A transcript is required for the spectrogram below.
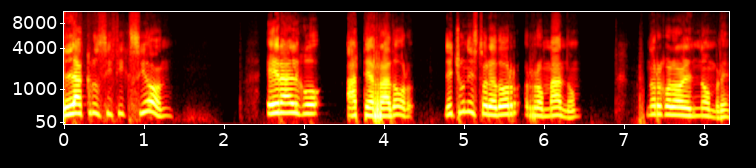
La crucifixión era algo aterrador. De hecho, un historiador romano, no recuerdo el nombre,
